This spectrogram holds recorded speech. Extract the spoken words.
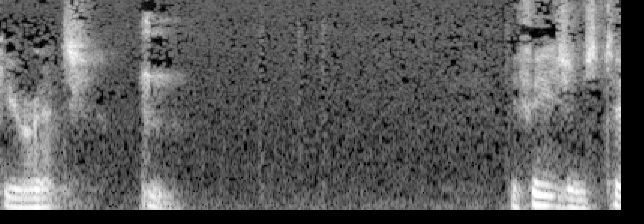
Thank you, Rich. Ephesians 2.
